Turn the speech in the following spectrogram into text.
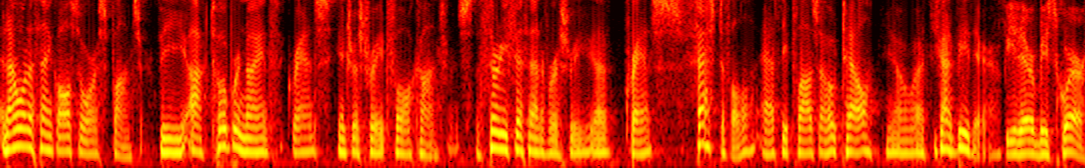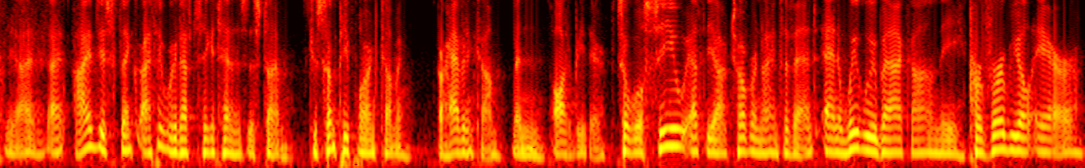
and I want to thank also our sponsor, the October 9th Grants Interest Rate Fall Conference, the 35th anniversary of Grants Festival at the Plaza Hotel. You know, uh, you got to be there. Be there, be square. Yeah, I, I, I just think I think we're gonna have to take attendance this time because some people aren't coming or haven't come and ought to be there. So we'll see you at the October 9th event, and we will be back on the proverbial air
